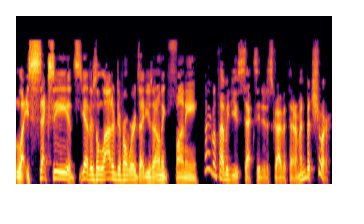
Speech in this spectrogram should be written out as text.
like sexy. It's, yeah, there's a lot of different words I'd use. I don't think funny. I don't know if I would use sexy to describe a theremin, but sure.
